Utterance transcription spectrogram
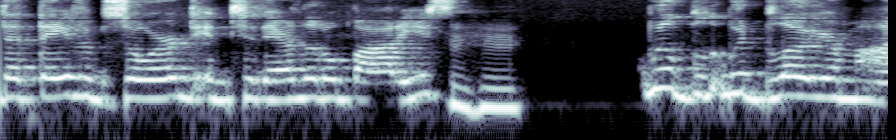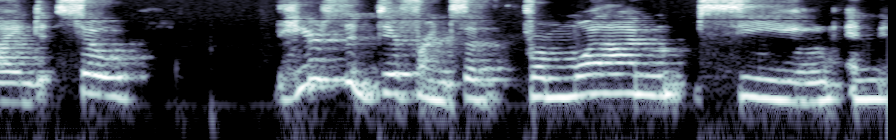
that they've absorbed into their little bodies mm-hmm. will would blow your mind. So here's the difference of, from what I'm seeing, and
